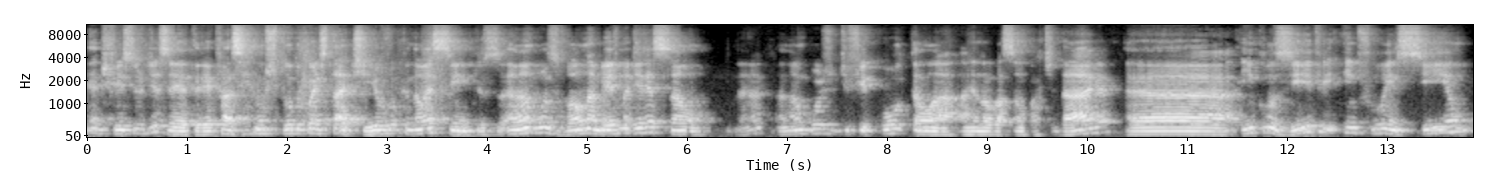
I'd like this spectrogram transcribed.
É difícil dizer, teria que fazer um estudo quantitativo que não é simples. Ambos vão na mesma direção. Né? Ambos dificultam a, a renovação partidária, é, inclusive influenciam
